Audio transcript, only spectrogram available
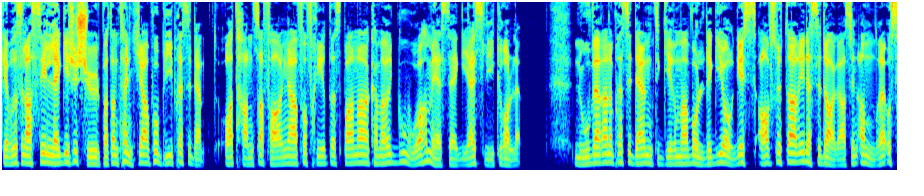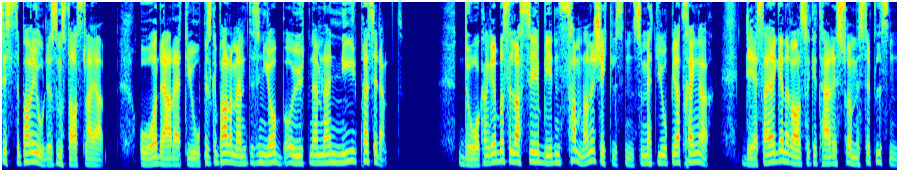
Gebre Selassie legger ikke skjul på at han tenker på å bli president, og at hans erfaringer fra friidrettsbaner kan være gode å ha med seg i en slik rolle. Nåværende president Girma Volde Georgis avslutter i disse dager sin andre og siste periode som statsleder, og det er det etiopiske parlamentet sin jobb å utnevne en ny president. Da kan Gebre Selassie bli den samlende skikkelsen som Etiopia trenger. Det sier generalsekretær i Strømmestiftelsen,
